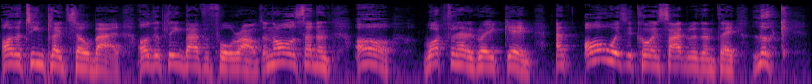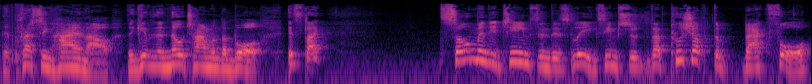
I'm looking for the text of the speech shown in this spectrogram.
oh, the team played so bad. Oh, they're playing bad for four rounds, and all of a sudden, oh, Watford had a great game, and always it coincides with them say, look, they're pressing high now. They're giving them no time on the ball. It's like so many teams in this league seems to that push up the back four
